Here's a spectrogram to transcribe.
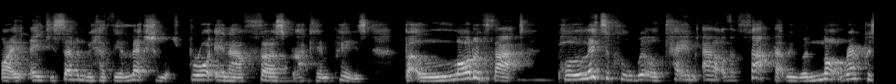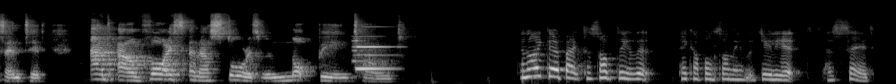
by 87, we had the election, which brought in our first black MPs. But a lot of that political will came out of the fact that we were not represented and our voice and our stories were not being told. Can I go back to something that, pick up on something that Juliet has said?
